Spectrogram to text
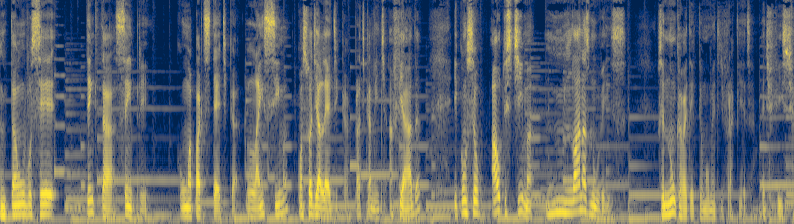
Então você tem que estar sempre com uma parte estética lá em cima, com a sua dialética praticamente afiada e com seu autoestima lá nas nuvens. Você nunca vai ter que ter um momento de fraqueza. É difícil.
